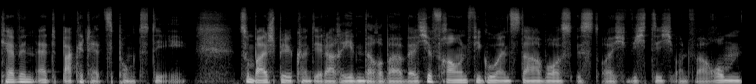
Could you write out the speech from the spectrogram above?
Kevin at bucketheads.de. Zum Beispiel könnt ihr da reden darüber, welche Frauenfigur in Star Wars ist euch wichtig und warum.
